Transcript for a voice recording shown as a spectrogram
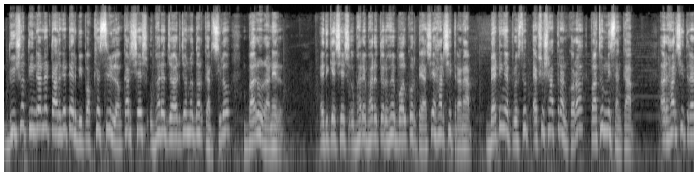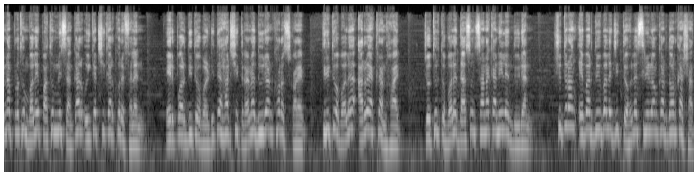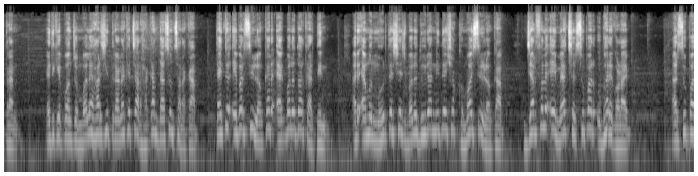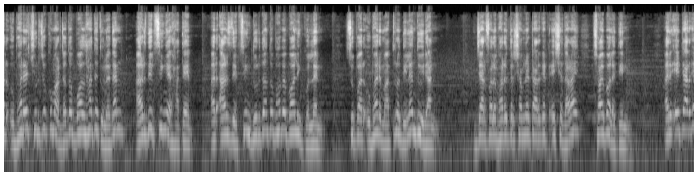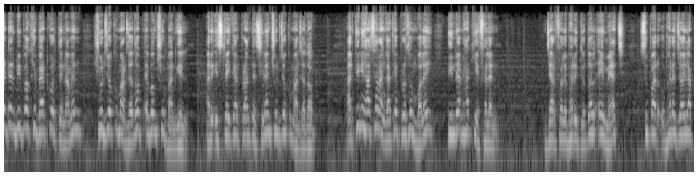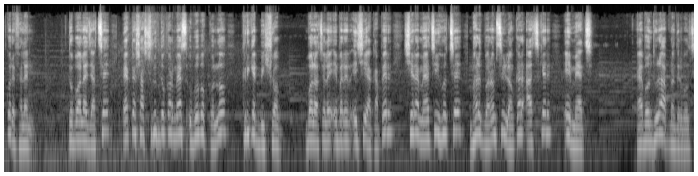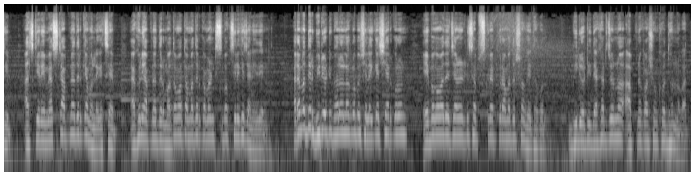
দুইশো তিন রানের টার্গেটের বিপক্ষে শ্রীলঙ্কার শেষ ওভারে জয়ের জন্য দরকার ছিল বারো রানের। এদিকে শেষ ওভারে ভারতের হয়ে বল করতে আসে হার্ষিত রানা। ব্যাটিংয়ে প্রস্তুত একশো সাত রান করা প্রথম নিসাঙ্কা আর হার্ষিত রানা প্রথম বলে প্রথম নিসাঙ্কার উইকেট শিকার করে ফেলেন। এরপর দ্বিতীয় বলটিতে হার্ষিত রানা দুই রান খরচ করে। তৃতীয় বলে আরও এক রান হয়। চতুর্থ বলে দাসুন সানাকা নিলেন দুই রান। সুতরাং এবার দুই বলে জিততে হলে শ্রীলঙ্কার দরকার সাত রান। এদিকে পঞ্চম বলে হার্ষিত রানাকে চার হাকান দাসুন সানাকা। তাই তো এবার শ্রীলঙ্কার এক বলে দরকার তিন। আর এমন মুহূর্তে শেষ বলে দুই রান নিতেই সক্ষম হয় শ্রীলঙ্কা, যার ফলে এই ম্যাচ সুপার ওভারে গড়ায়। আর সুপার ওভারে সূর্যকুমার যাদব বল হাতে তুলে দেন আরদীপ সিং এর হাতে। আর আরদীপ সিং দুর্দান্তভাবে বোলিং করলেন। সুপার ওভারে মাত্র দিলেন দুই রান, যার ফলে ভারতের সামনে টার্গেট এসে দাঁড়ায় ছয় বলে তিন। আর এই টার্গেটের বিপক্ষে ব্যাট করতে নামেন সূর্যকুমার যাদব এবং শুভমান গিল। আর স্ট্রাইকার প্রান্তে ছিলেন সূর্যকুমার যাদব। আর তিনি হাসারাঙ্গাকে প্রথম বলেই তিন রান হাঁকিয়ে ফেলেন। যার ফলে ভারতীয় দল এই ম্যাচ সুপার ওভারে জয়লাভ করে ফেলেন। তো বলা যাচ্ছে, একটা শ্বাসরুদ্ধকর ম্যাচ উপভোগ করল ক্রিকেট বিশ্ব বলা চলে এবারের এশিয়া কাপের সেরা ম্যাচই হচ্ছে ভারত বনাম শ্রীলঙ্কার আজকের এই ম্যাচ হ্যাঁ বন্ধুরা, আপনাদের বলছি আজকের এই ম্যাচটা আপনাদের কেমন লেগেছে? এখনই আপনাদের মতামত আমাদের কমেন্টস বক্সে লিখে জানিয়ে দিন। আর আমাদের ভিডিওটি ভালো লাগল অবশ্যই লাইকে শেয়ার করুন এবং আমাদের চ্যানেলটি সাবস্ক্রাইব করে আমাদের সঙ্গেই থাকুন। ভিডিওটি দেখার জন্য আপনাকে অসংখ্য ধন্যবাদ।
